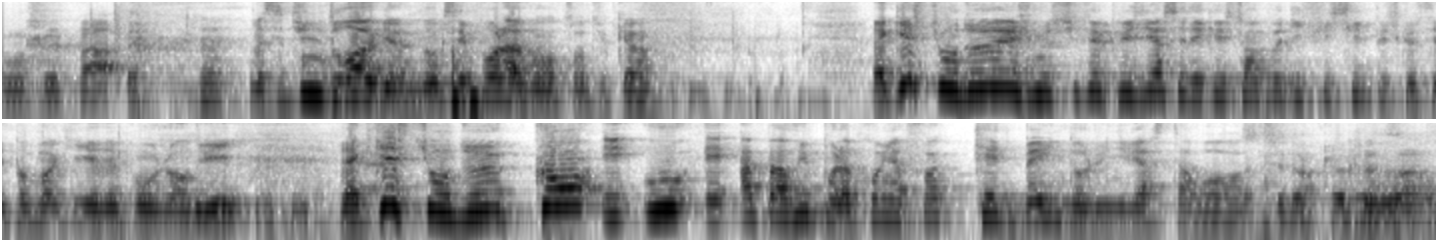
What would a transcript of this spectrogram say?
On sait pas. Bah, c'est une drogue, donc c'est pour la vente en tout cas. La question 2, et je me suis fait plaisir, c'est des questions un peu difficiles puisque c'est pas moi qui y réponds aujourd'hui. La question 2, quand et où est apparu pour la première fois Kate Bane dans l'univers Star Wars C'est dans Clone Wars. Wars.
